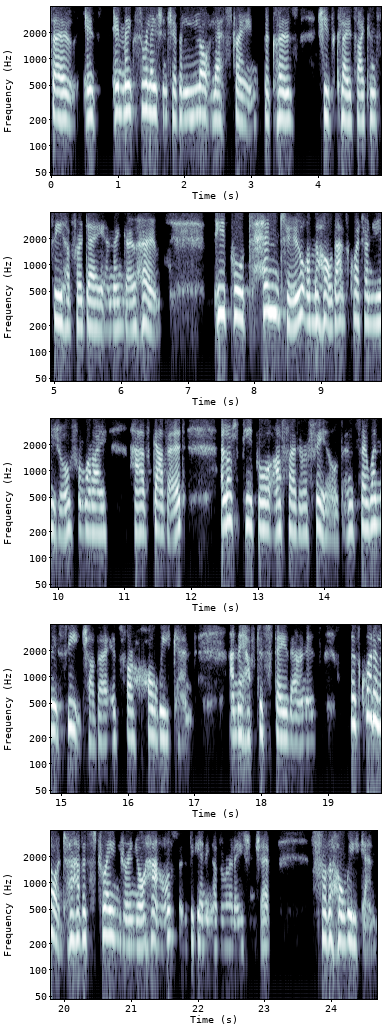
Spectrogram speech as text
So it's, it makes the relationship a lot less strained because she's close. I can see her for a day and then go home. People tend to, on the whole, that's quite unusual from what I have gathered. A lot of people are further afield, and so when they see each other, it's for a whole weekend, and they have to stay there. And it's there's quite a lot to have a stranger in your house at the beginning of a relationship for the whole weekend.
